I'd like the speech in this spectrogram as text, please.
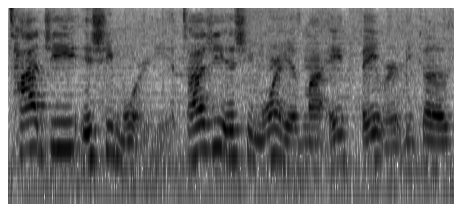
Taiji Ishimori. Taiji Ishimori is my eighth favorite because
